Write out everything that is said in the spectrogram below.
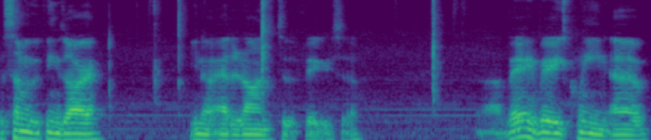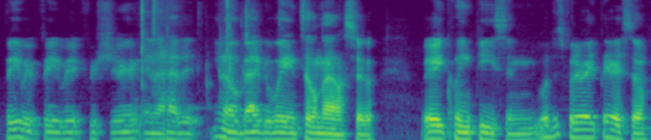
but some of the things are, you know, added on to the figure. So, uh, very very clean. Uh, favorite favorite for sure. And I had it, you know, bagged away until now. So, very clean piece, and we'll just put it right there. So.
